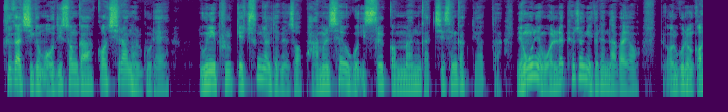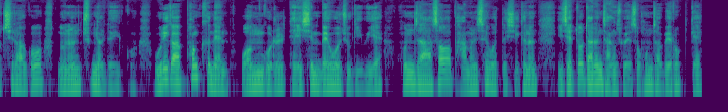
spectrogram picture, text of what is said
그가 지금 어디선가 거칠한 얼굴에 눈이 붉게 충혈되면서 밤을 새우고 있을 것만 같이 생각되었다. 명훈의 원래 표정이 그랬나 봐요. 얼굴은 거칠하고 눈은 충혈되어 있고 우리가 펑크낸 원고를 대신 메워주기 위해 혼자서 밤을 새웠듯이 그는 이제 또 다른 장소에서 혼자 외롭게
